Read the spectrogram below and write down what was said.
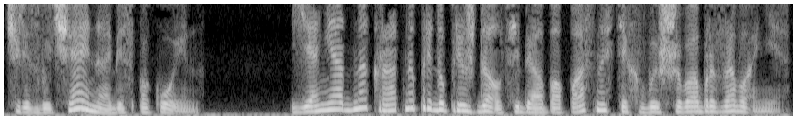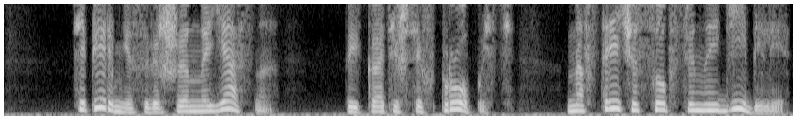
чрезвычайно обеспокоен. Я неоднократно предупреждал тебя об опасностях высшего образования. Теперь мне совершенно ясно. Ты катишься в пропасть, навстречу собственной гибели,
